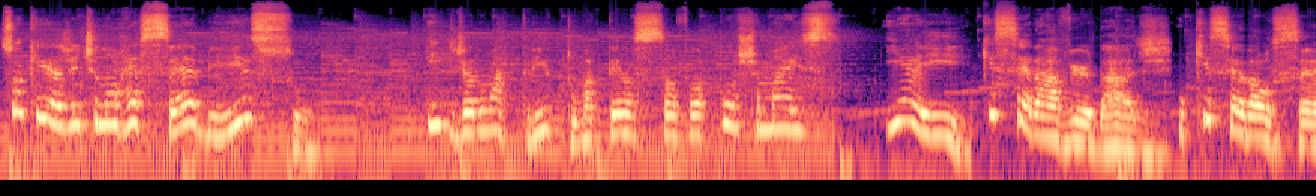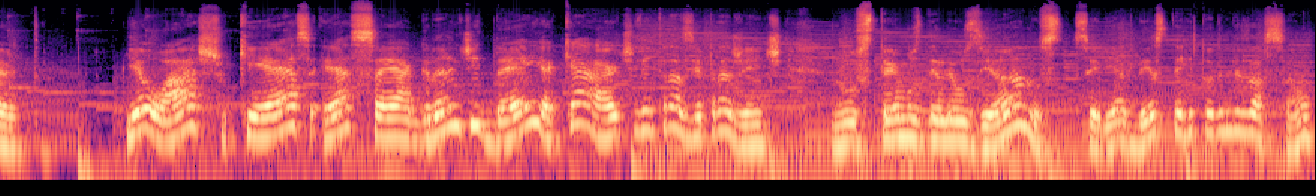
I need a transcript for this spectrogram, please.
Só que a gente não recebe isso e gera um atrito, uma tensão, fala, poxa, mas e aí? O que será a verdade? O que será o certo? E eu acho que essa, essa é a grande ideia que a arte vem trazer para gente. Nos termos deleuzianos, seria a desterritorialização,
